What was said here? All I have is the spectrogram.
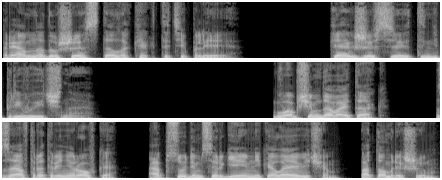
Прям на душе стало как-то теплее. Как же все это непривычно. В общем, давай так. Завтра тренировка. Обсудим с Сергеем Николаевичем, потом решим».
